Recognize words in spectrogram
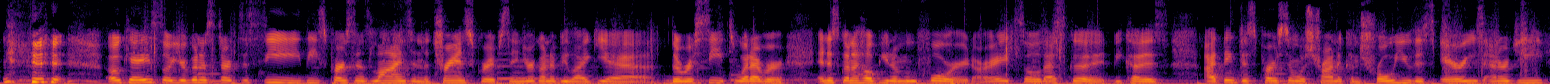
okay, so you're going to start to see these person's lines in the transcripts, and you're going to be like, yeah, the receipts, whatever, and it's going to help you to move forward. All right, so that's good because I think this person was trying to control you, this Aries energy,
